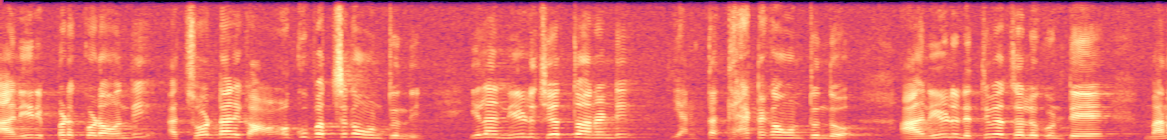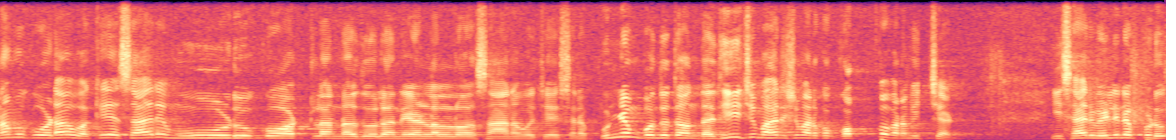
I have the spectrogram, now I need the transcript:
ఆ నీరు ఇప్పటికి కూడా ఉంది. అది చూడడానికి ఆకుపచ్చగా ఉంటుంది. ఇలా నీళ్ళు చేత్తో అనండి ఎంత తేటగా ఉంటుందో. ఆ నీళ్ళు నెత్తి మీద చల్లుకుంటే మనము కూడా ఒకేసారి మూడు కోట్ల నదుల నీళ్ళలో స్నానము చేసిన పుణ్యం పొందుతాం. దధీచి మహర్షి మనకు గొప్ప వరం ఇచ్చాడు. ఈసారి వెళ్ళినప్పుడు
